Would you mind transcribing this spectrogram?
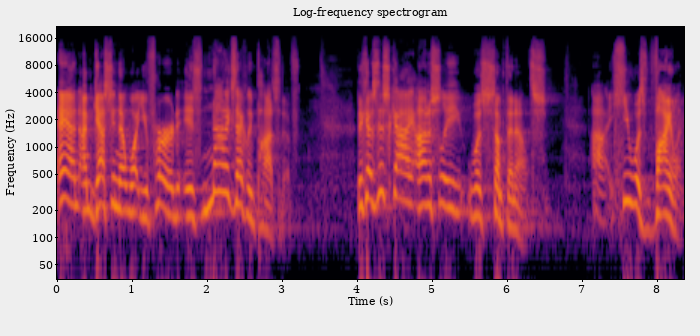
And I'm guessing that what you've heard is not exactly positive. Because this guy, honestly, was something else. Uh, he was violent,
